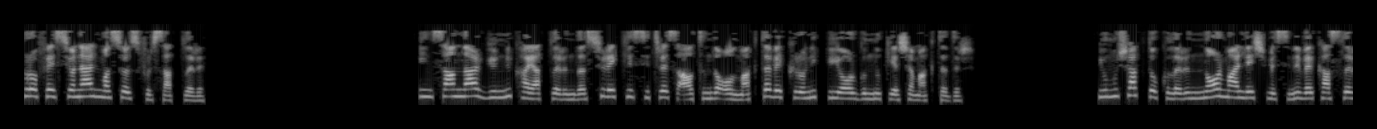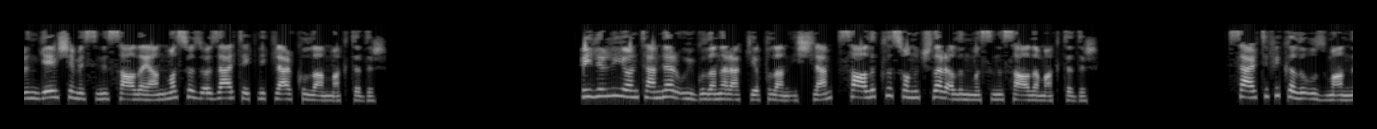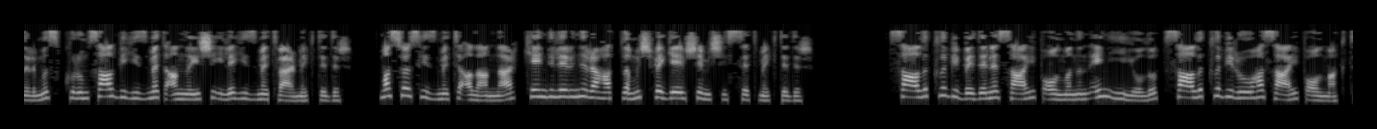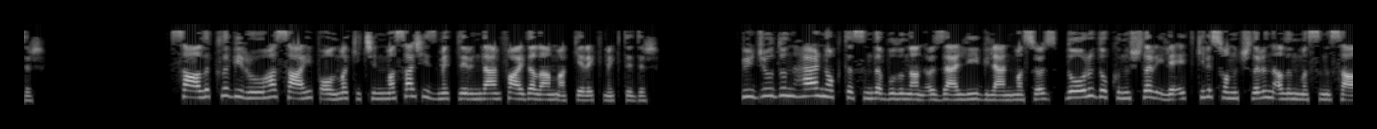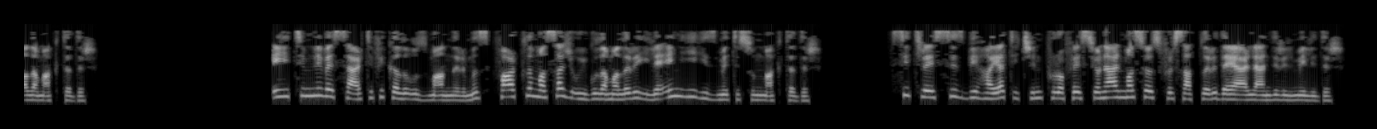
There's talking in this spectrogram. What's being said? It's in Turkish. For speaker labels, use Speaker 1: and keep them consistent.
Speaker 1: Profesyonel masöz fırsatları İnsanlar günlük hayatlarında sürekli stres altında olmakta ve kronik bir yorgunluk yaşamaktadır. Yumuşak dokuların normalleşmesini ve kasların gevşemesini sağlayan masöz özel teknikler kullanmaktadır. Belirli yöntemler uygulanarak yapılan işlem, sağlıklı sonuçlar alınmasını sağlamaktadır. Sertifikalı uzmanlarımız, kurumsal bir hizmet anlayışı ile hizmet vermektedir. Masöz hizmeti alanlar, kendilerini rahatlamış ve gevşemiş hissetmektedir. Sağlıklı bir bedene sahip olmanın en iyi yolu, sağlıklı bir ruha sahip olmaktır. Sağlıklı bir ruha sahip olmak için masaj hizmetlerinden faydalanmak gerekmektedir. Vücudun her noktasında bulunan özelliği bilen masöz, doğru dokunuşlar ile etkili sonuçların alınmasını sağlamaktadır. Eğitimli ve sertifikalı uzmanlarımız, farklı masaj uygulamaları ile en iyi hizmeti sunmaktadır. Stressiz bir hayat için profesyonel masöz fırsatları değerlendirilmelidir.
